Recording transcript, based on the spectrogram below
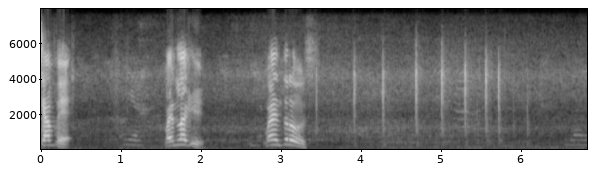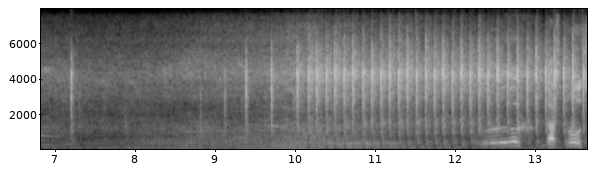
Capek? Main lagi? Main terus? Uh, gas terus.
